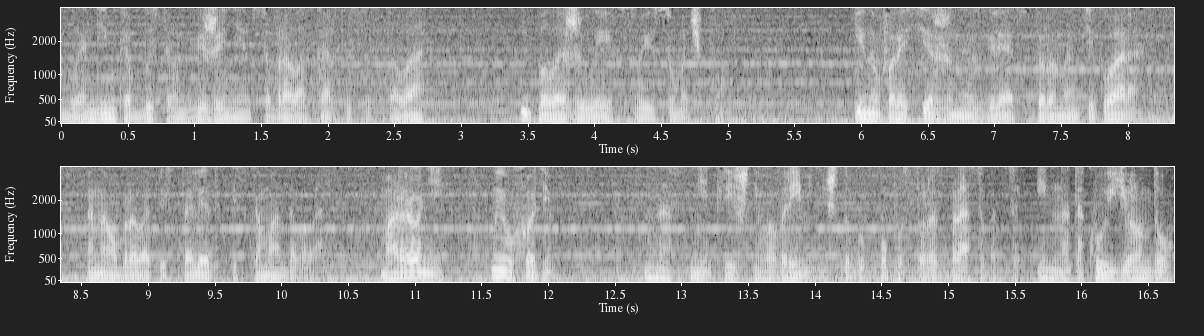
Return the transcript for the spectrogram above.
Блондинка быстрым движением собрала карты со стола и положила их в свою сумочку. Кинув рассерженный взгляд в сторону антиквара, она убрала пистолет и скомандовала. «Марони, мы уходим. У нас нет лишнего времени, чтобы попусту разбрасываться им на такую ерунду».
